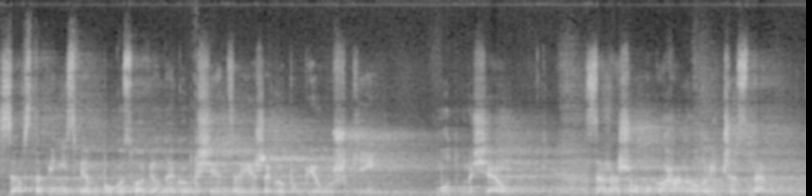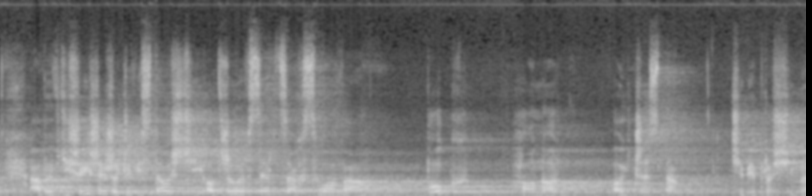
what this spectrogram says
Za wstawiennictwem błogosławionego księdza Jerzego Popiełuszki módlmy się za naszą ukochaną ojczyznę, aby w dzisiejszej rzeczywistości odżyły w sercach słowa Bóg, honor, ojczyzna. Ciebie prosimy.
